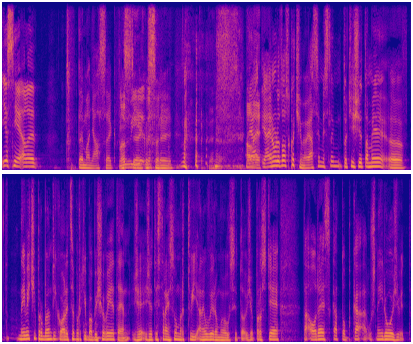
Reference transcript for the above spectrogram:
jasně, ale To je maňásek, No, prostě je- jako sorry. Ale- Já, já jenom do toho skočím. Jo. Já si myslím totiž, že tam je uh, největší problém té koalice proti Babišovi je ten, že, že ty strany jsou mrtví a neuvědomují si to, že prostě ta ODS, topka a už nejdou oživit.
